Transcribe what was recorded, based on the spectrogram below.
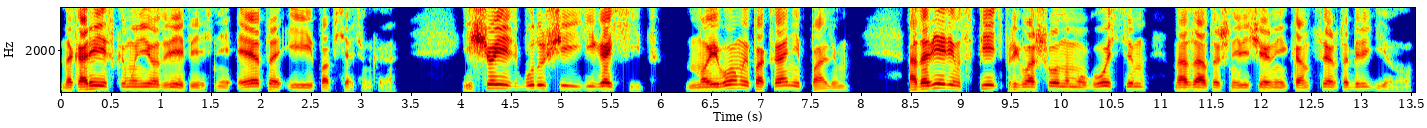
На корейском у нее две песни — это и «Попсятинка». Еще есть будущий гигахит, но его мы пока не палим, а доверим спеть приглашенному гостям на завтрашний вечерний концерт Аберегену,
